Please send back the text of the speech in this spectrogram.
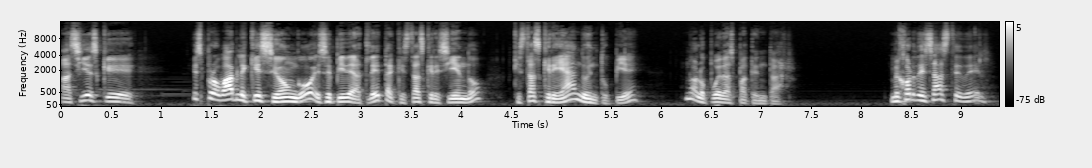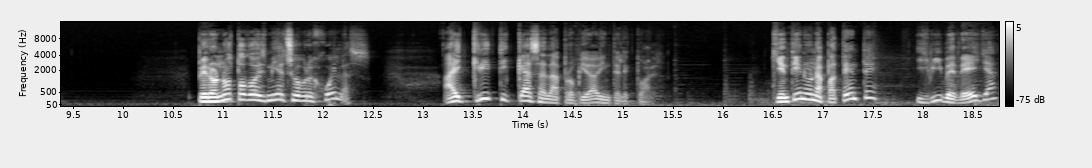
Así es que es probable que ese hongo, ese pie de atleta que estás creciendo, que estás creando en tu pie, no lo puedas patentar. Mejor deshazte de él. Pero no todo es miel sobre hojuelas. Hay críticas a la propiedad intelectual. Quien tiene una patente y vive de ella,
